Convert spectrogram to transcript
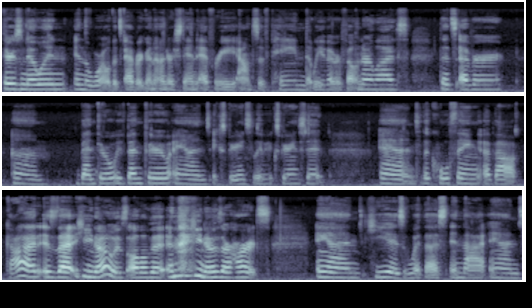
there's no one in the world that's ever going to understand every ounce of pain that we've ever felt in our lives, that's ever um, been through what we've been through and experienced the way we've experienced it. And the cool thing about God is that He knows all of it and that He knows our hearts. And He is with us in that. And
